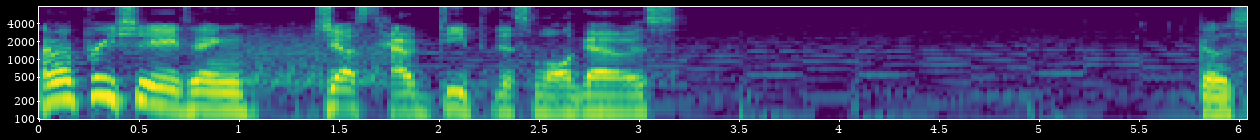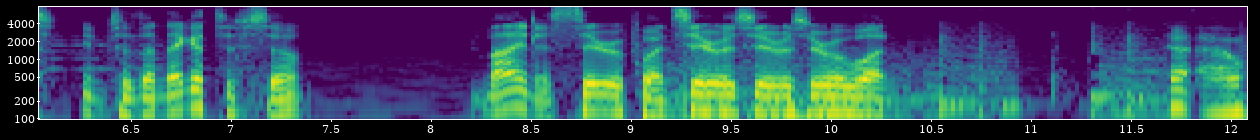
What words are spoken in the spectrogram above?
I'm appreciating just how deep this wall goes. Goes into the negative zone. Minus 0.0001. Uh oh.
